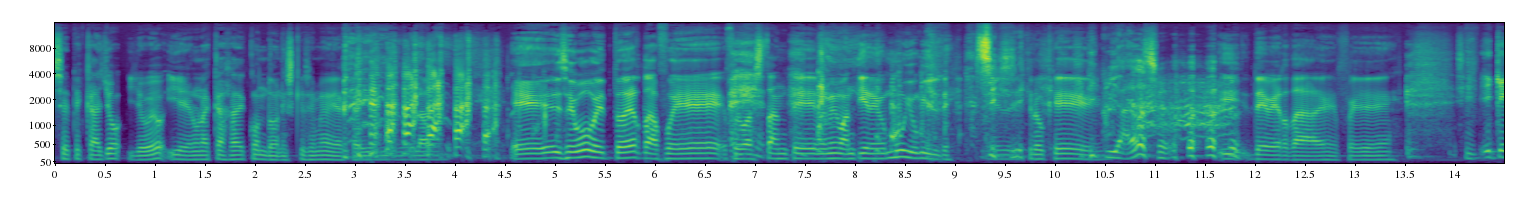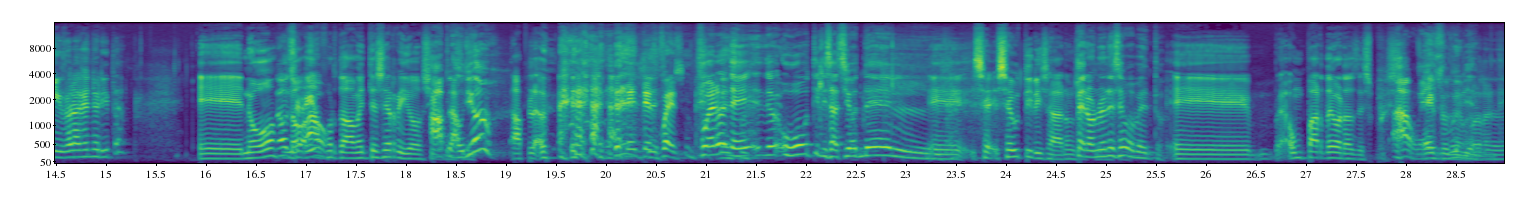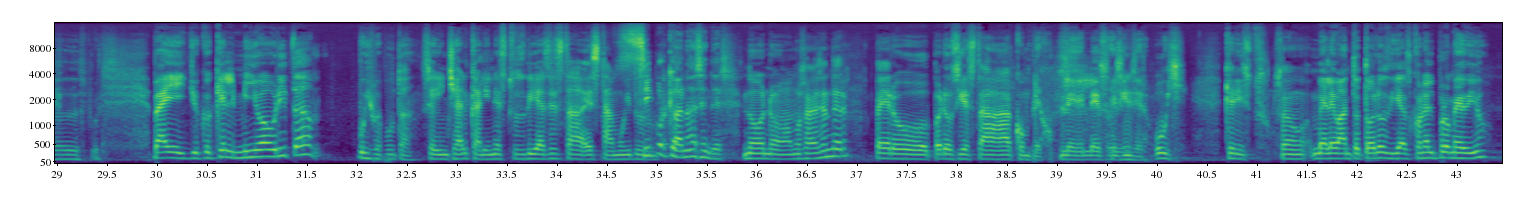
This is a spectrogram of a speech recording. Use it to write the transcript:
Se te cayó y yo veo y era una caja de condones que se me había caído. en lado. Eh, ese momento de verdad fue, fue bastante, me mantiene muy humilde. Sí, Eh, sí. Creo Y que cuidadoso. y de verdad eh, fue... Sí. ¿Y qué hizo la señorita? Eh, no, No, no, se rió. afortunadamente se rió. sí, ¿Aplaudió? sí. Apla- Después. Fueron de- de- hubo utilización del... Eh, se, se utilizaron. pero no en ese momento. Eh, un par de horas después. Ah, bueno, Eso es muy lo bien. importante. Después. Vaya, yo creo que el mío ahorita. Uy, fue puta. Se hincha el Cali en estos días, está, está muy duro. Sí, porque van a descender. No, no vamos a descender, pero, pero sí está complejo, le, le soy sincero. Uy, Cristo. O sea, me levanto todos los días con el promedio.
